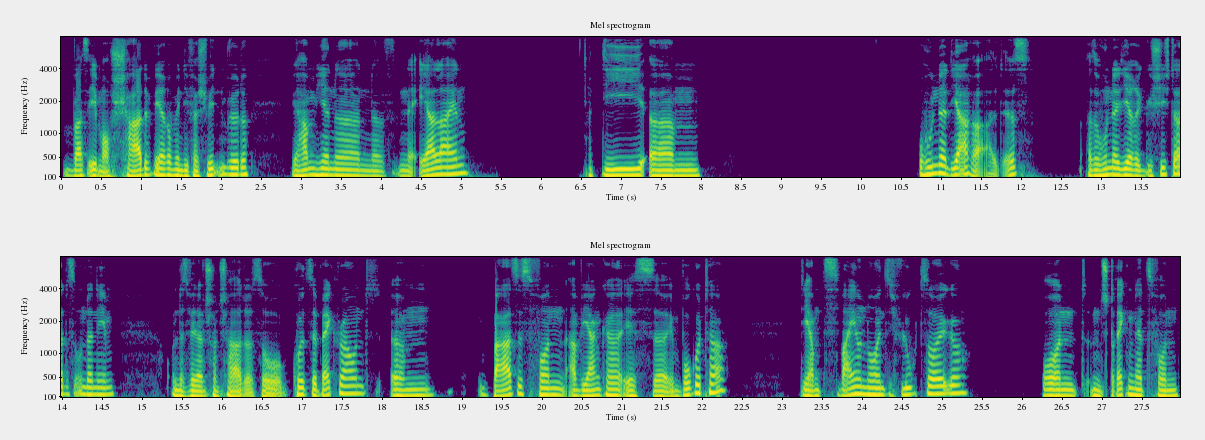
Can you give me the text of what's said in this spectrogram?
was eben auch schade wäre, wenn die verschwinden würde. Wir haben hier eine, eine, eine Airline, die ähm, 100 Jahre alt ist. Also 100-jährige Geschichte hat das Unternehmen und das wäre dann schon schade. So, kurzer Background. Ähm, Basis von Avianca ist äh, in Bogota. Die haben 92 Flugzeuge und ein Streckennetz von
